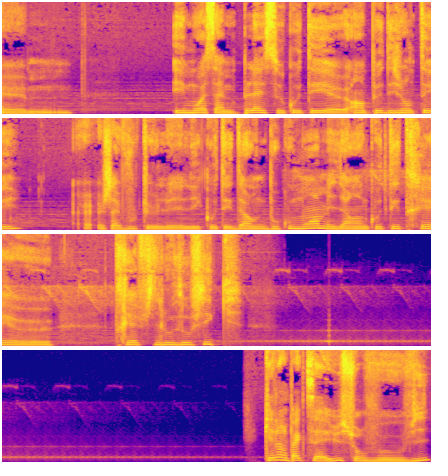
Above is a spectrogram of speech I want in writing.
Euh, et moi, ça me plaît ce côté euh, un peu déjanté. Euh, j'avoue que les, côtés down beaucoup moins, mais il y a un côté très très philosophique. Quel impact ça a eu sur vos vies,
